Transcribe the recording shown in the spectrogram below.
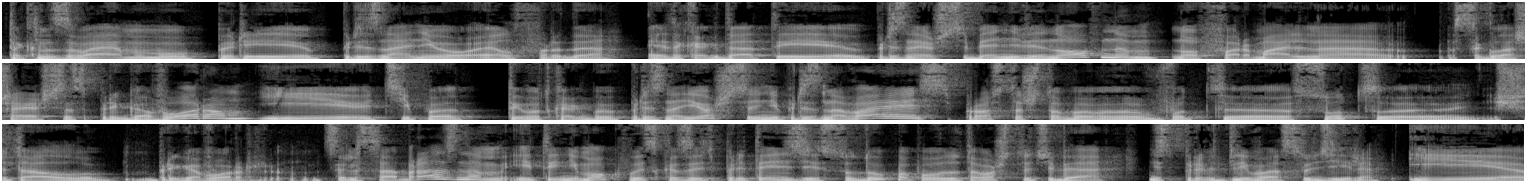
так называемому при признанию Элфорда. Это когда ты признаешь себя невиновным, но формально добровольно соглашаешься с приговором, и типа ты вот как бы признаешься, не признаваясь, просто чтобы вот э, суд э, считал приговор целесообразным, и ты не мог высказать претензии суду по поводу того, что тебя несправедливо осудили. И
